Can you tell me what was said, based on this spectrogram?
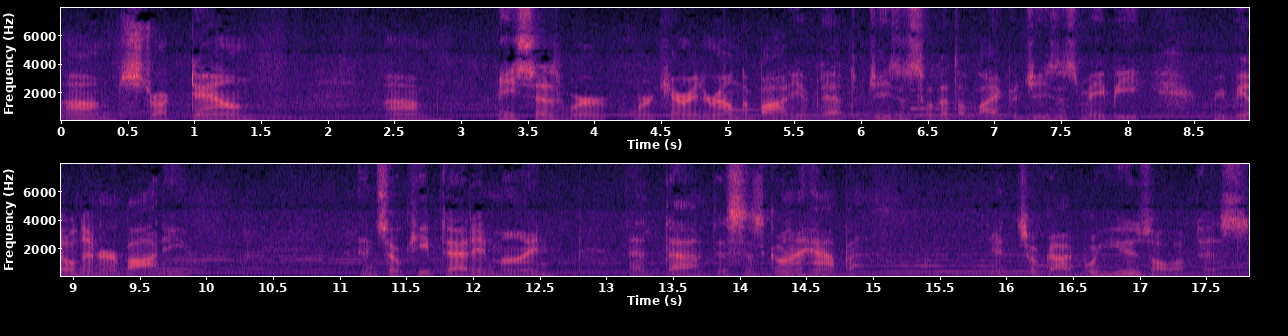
um, struck down. Um, he says we're, we're carrying around the body of death of Jesus so that the life of Jesus may be revealed in our body. And so keep that in mind that uh, this is going to happen. And so God will use all of this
